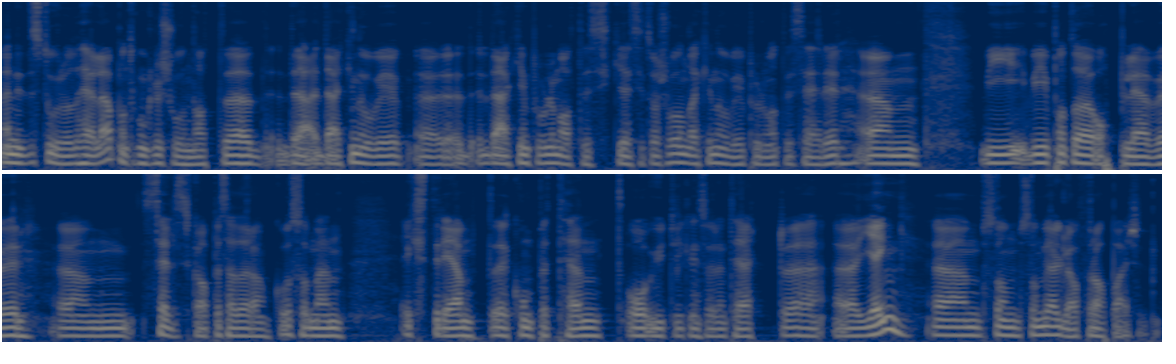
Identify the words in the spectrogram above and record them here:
men, i det store og det hele er på måte konklusjonen at uh, det, er, det, er, vi, det er ikke en problematisk situasjon. Det er ikke noe vi problematiserer. Um, vi, vi, på måte opplever um, selskapet Saudi som en, ekstremt eh, kompetent og utviklingsorientert eh, gjeng eh, som, som, vi er glad for å ha på eiersiden.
